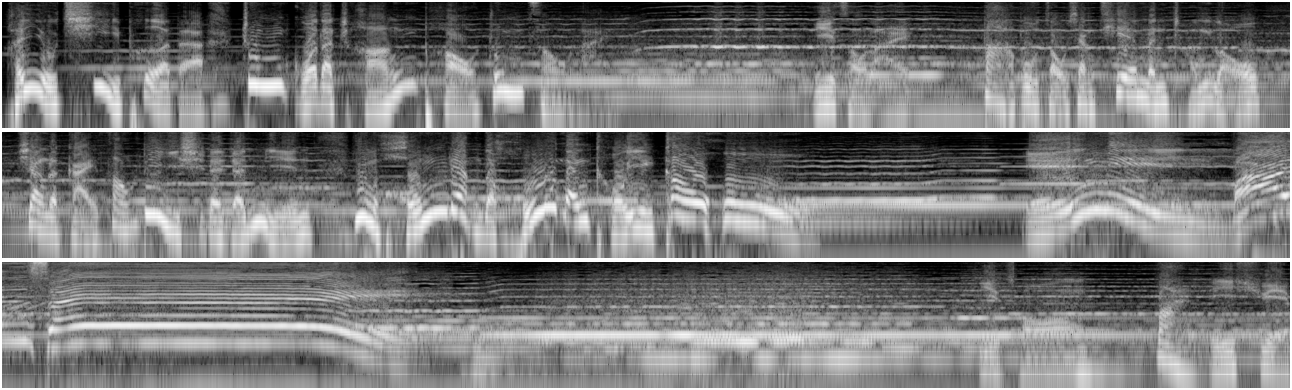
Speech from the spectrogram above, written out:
很有气魄的中国的长跑中走来，你走来。大步走向天安门城楼，向着改造历史的人民，用洪亮的湖南口音高呼：“人民万岁！”你从万里雪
